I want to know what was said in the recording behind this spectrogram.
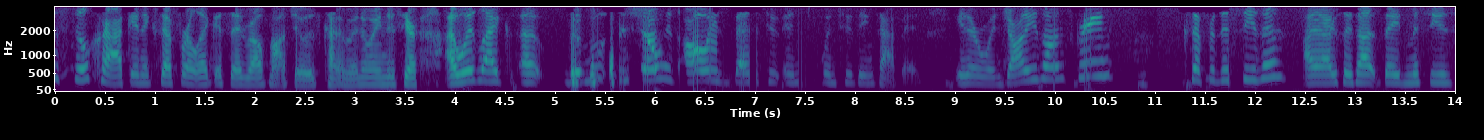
is still cracking, except for like I said, Ralph Macchio is kind of annoying this year. I would like uh, the the show is always best to in, when two things happen, either when Johnny's on screen, except for this season, I actually thought they'd misused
